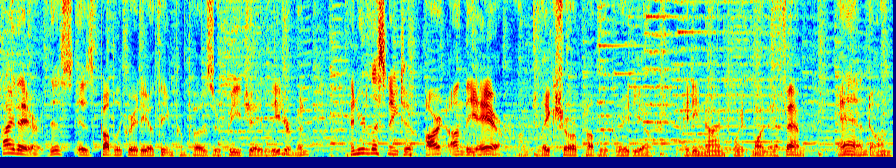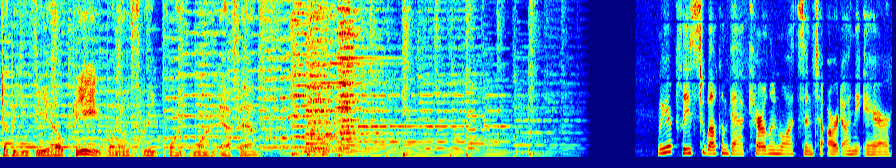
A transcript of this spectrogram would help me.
Hi there, this is public radio theme composer BJ Leiderman, and you're listening to Art on the Air on Lakeshore Public Radio 89.1 FM and on WVLP 103.1 FM. We are pleased to welcome back Carolyn Watson to Art on the Air.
